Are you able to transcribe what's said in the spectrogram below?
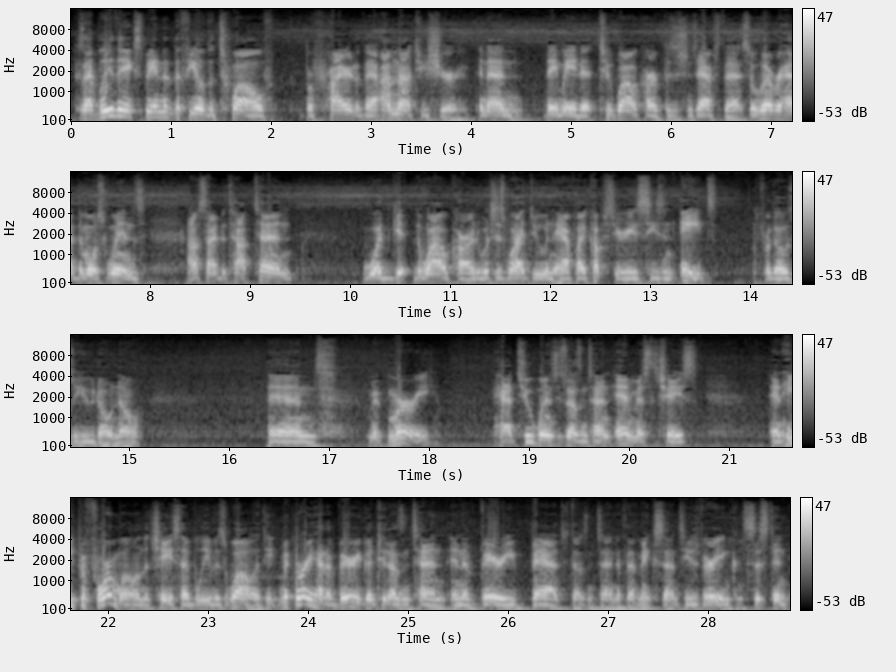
because I believe they expanded the field to 12, but prior to that, I'm not too sure. And then they made it two wildcard positions after that. So whoever had the most wins outside the top 10 would get the wild card, which is what I do in the AFI Cup Series Season 8, for those of you who don't know. And McMurray had two wins in 2010 and missed the chase. And he performed well in the chase, I believe, as well. He, McMurray had a very good 2010 and a very bad 2010, if that makes sense. He was very inconsistent,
